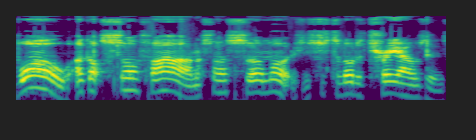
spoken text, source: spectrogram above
Whoa! I got so far and I saw so much. It's just a load of tree houses.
